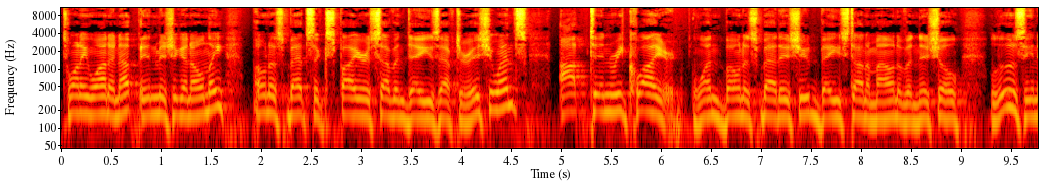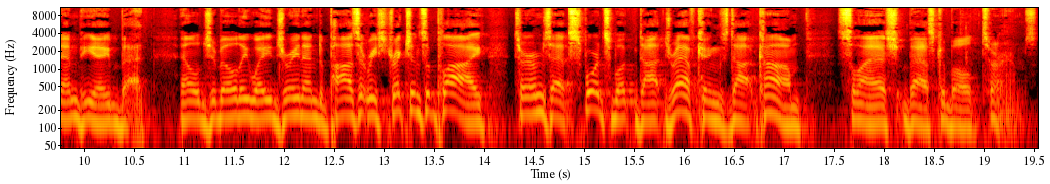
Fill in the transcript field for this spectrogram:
21 and up in Michigan only. Bonus bets expire seven days after issuance. Opt in required. One bonus bet issued based on amount of initial losing NBA bet. Eligibility, wagering, and deposit restrictions apply. Terms at sportsbook.draftkings.com slash basketball terms.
